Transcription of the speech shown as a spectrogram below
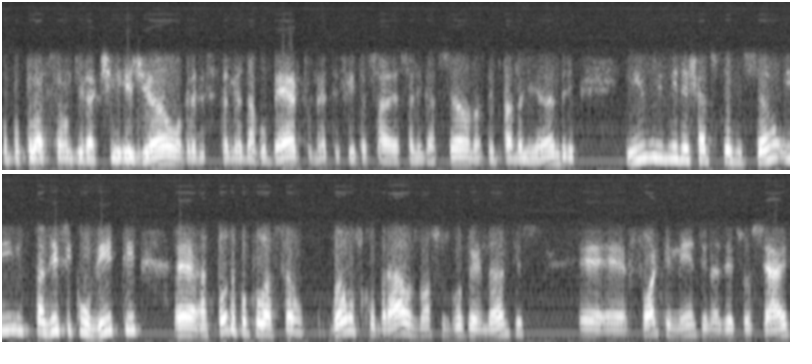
com a população de Irati e região, agradecer também ao Dagoberto, né, ter feito essa, essa ligação, nossa deputada Leandre, e me deixar à disposição e fazer esse convite eh, a toda a população. Vamos cobrar os nossos governantes eh, eh, fortemente nas redes sociais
